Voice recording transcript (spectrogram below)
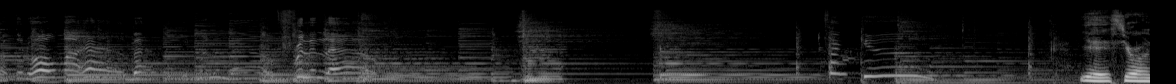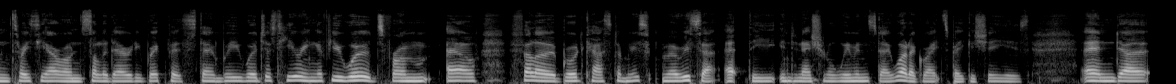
I could hold my head back and really laugh, really. Yes, you're on 3CR on Solidarity Breakfast, and we were just hearing a few words from our fellow broadcaster Marissa at the International Women's Day. What a great speaker she is. And uh,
